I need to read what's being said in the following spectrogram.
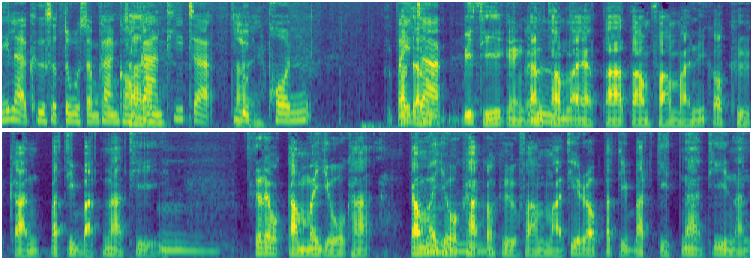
นี่แหละคือศัตรูสำคัญของใช่การที่จะใช่หลุดพ้นไปจากเพระฉะนั้นวิธีแห่งการทำลายอัตตาตามฝ่าหมายนี้ก็คือการปฏิบัติหน้าที่ ก็เรียกว่ากรรมโยคะกรรมโยคะก็คือความหมายที่เราปฏิบัติกิจหน้าที่นั้น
